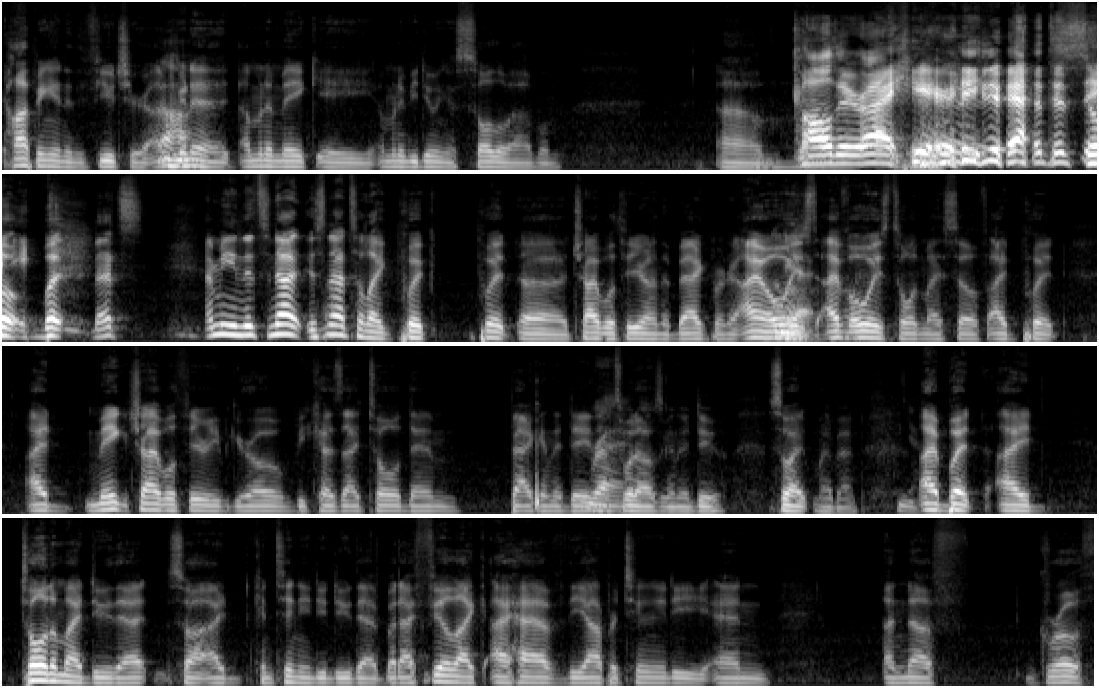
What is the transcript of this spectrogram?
hopping into the future. I'm Uh-huh. gonna I'm gonna make a I'm gonna be doing a solo album. Um, Called it right here. you had to so, say. but that's I mean, it's not it's not to like put put uh, tribal theory on the back burner. I always Yeah. I've always told myself I'd put I'd make tribal theory grow because I told them back in the day that's what I was gonna do. So I my bad. Yeah. I but I told them I'd do that, so I'd continue to do that. But I feel like I have the opportunity and enough growth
